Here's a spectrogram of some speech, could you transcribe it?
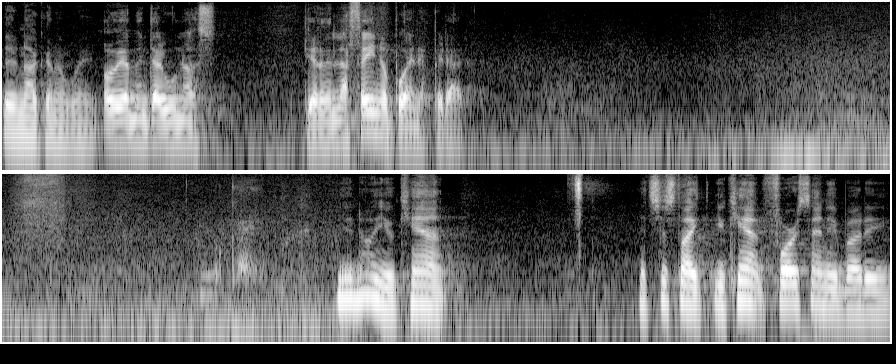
they're- not going to wait. Obviamente algunos pierden la fe y no pueden esperar. Okay. You know, you can't, it's just like you can't force anybody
